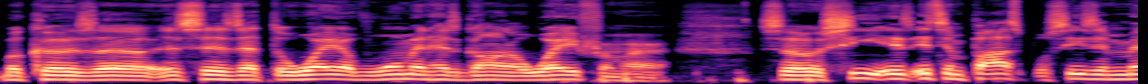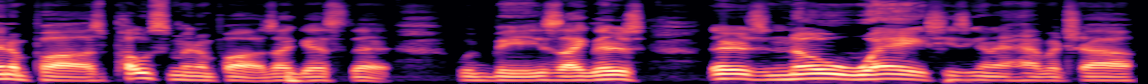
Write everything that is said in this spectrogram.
because uh, it says that the way of woman has gone away from her. So she is it's impossible. She's in menopause, post menopause, I guess that would be. It's like there's there's no way she's gonna have a child.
